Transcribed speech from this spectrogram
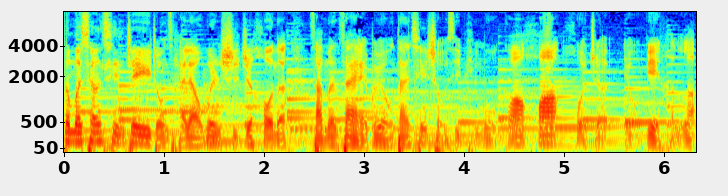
那么，相信这一种材料问世之后呢，咱们再也不用担心手机屏幕刮花或者有裂痕了。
